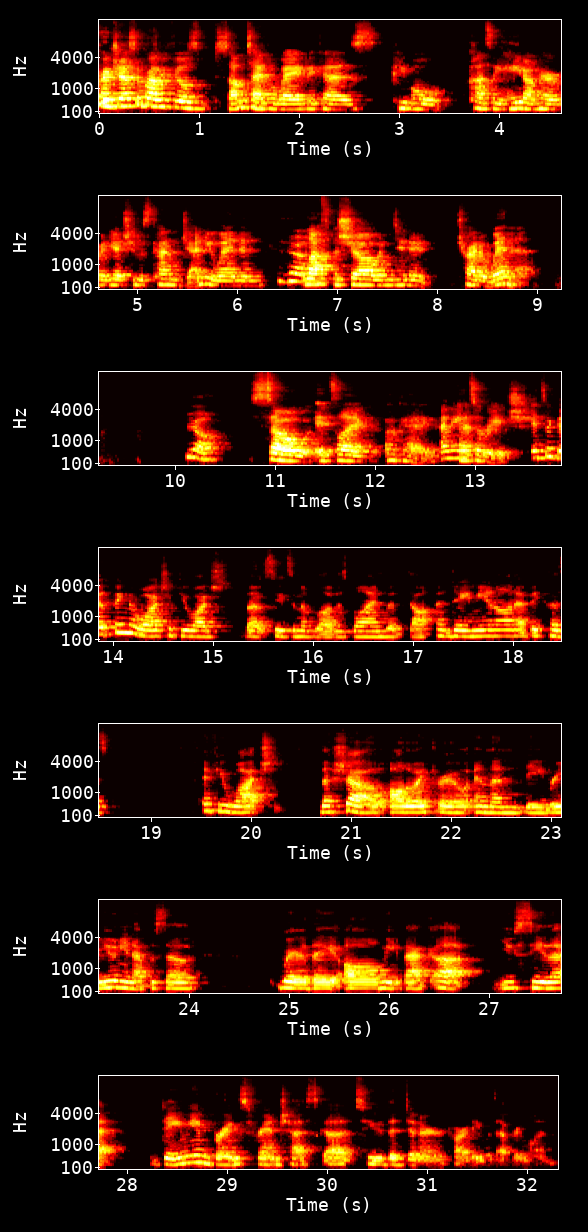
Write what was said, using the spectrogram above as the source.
Francesca probably feels some type of way because people constantly hate on her, but yet she was kind of genuine and Yeah. left the show and didn't try to win it. Yeah. So it's like, okay, I mean, that's a reach. It's a good thing to watch if you watch that season of Love is Blind with da- and Damian on it because if you watch the show all the way through and then the reunion episode where they all meet back up, you see that Damian brings Francesca to the dinner party with everyone.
